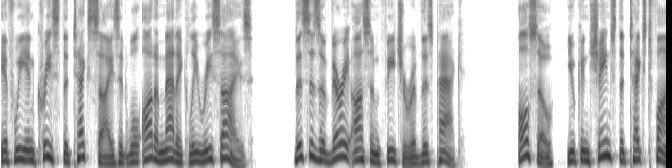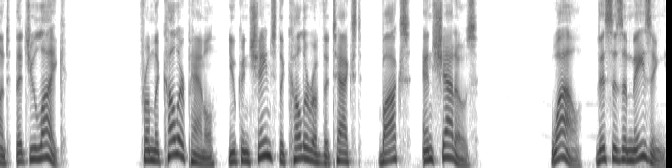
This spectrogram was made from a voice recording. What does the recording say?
If we increase the text size it will automatically resize. This is a very awesome feature of this pack. Also, you can change the text font that you like. From the color panel, you can change the color of the text, box, and shadows. Wow, this is amazing.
